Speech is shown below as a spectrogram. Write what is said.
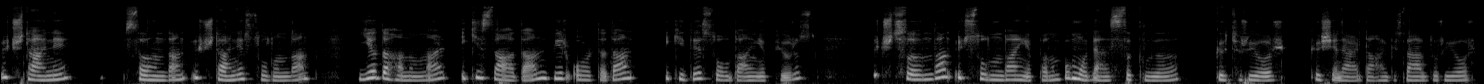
3 tane sağından 3 tane solundan ya da hanımlar 2 sağdan bir ortadan 2 de soldan yapıyoruz. 3 sağından 3 solundan yapalım. Bu model sıklığı götürüyor. Köşeler daha güzel duruyor.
